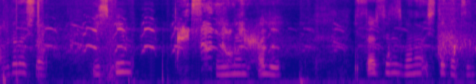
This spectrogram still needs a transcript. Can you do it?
Arkadaşlar ismim Eymen. Ali. İsterseniz bana istek atın.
